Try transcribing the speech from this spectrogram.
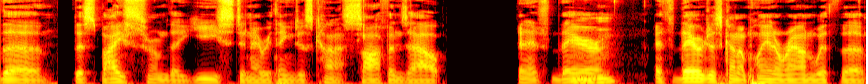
the the spice from the yeast and everything just kind of softens out and it's there Mhm. it's there just kind of playing around with the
